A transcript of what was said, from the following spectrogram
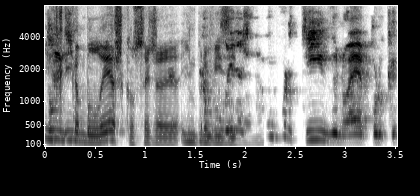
tão... Recambulesco, ou seja, imprevisível. É? Invertido, não é? Porque,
